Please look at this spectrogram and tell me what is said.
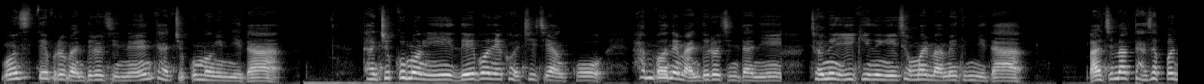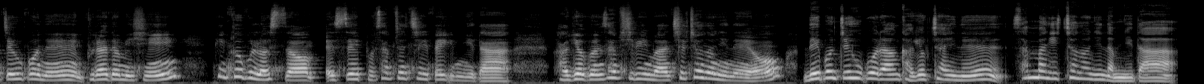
원스텝으로 만들어지는 단축구멍입니다. 단축구멍이 네 번에 걸치지 않고 한 번에 만들어진다니 저는 이 기능이 정말 마음에 듭니다. 마지막 다섯 번째 후보는 브라더 미싱 핑크 블러썸 SF 3700입니다. 가격은 32만 7천원이네요. 네 번째 후보랑 가격 차이는 3만 2천 원이 납니다.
